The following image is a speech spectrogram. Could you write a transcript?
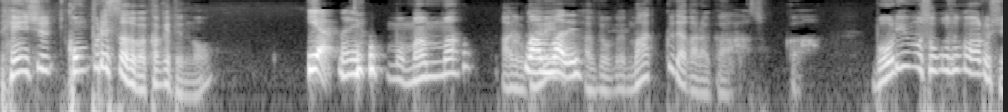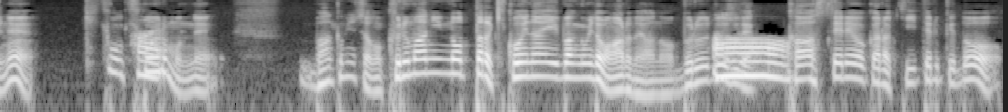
編集、コンプレッサーとかかけてんの？いや、何も。もうまんま？あ、でもまんまですあ、でも Mac だからか。そっか。ボリュームそこそこあるしね。聞こ、聞こえるもんね。番組にしてはもう車に乗ったら聞こえない番組とかもあるのよ。あの、ブルートゥースで。カーステレオから聞いてるけど、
